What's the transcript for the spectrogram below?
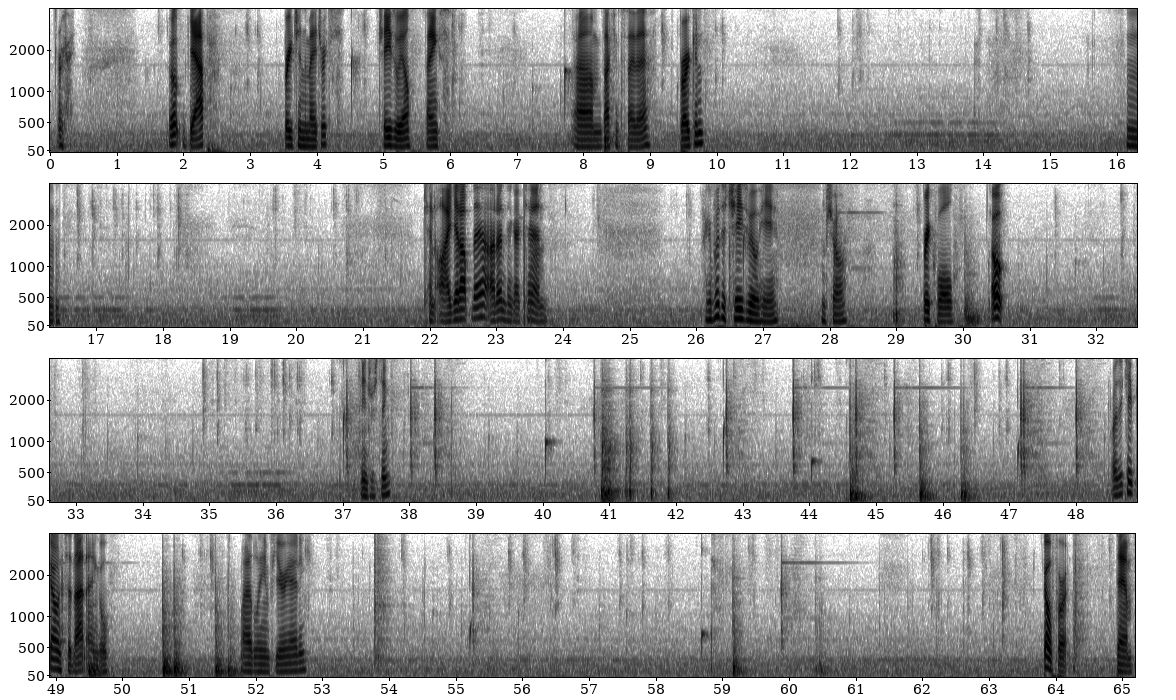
Okay. Oh, gap. Breach in the matrix. Cheese wheel. Thanks. Um, that can stay there. Broken. Hmm. Can I get up there? I don't think I can. I can put the cheese wheel here. I'm sure. Brick wall. Oh! Interesting. Why does it keep going to that angle? Mildly infuriating. Go for it. Damn.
